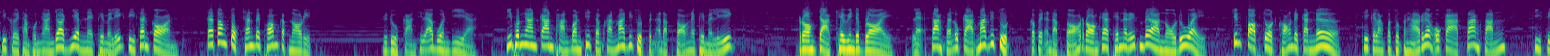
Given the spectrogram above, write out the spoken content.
ที่เคยทำผลงานยอดเยี่ยมในพรีเมียร์ลีกซีซั่นก่อน แต่ต้องตกชั้นไปพร้อมกับนอริทฤดูกาลที่แล้วบวนเดีย มีผลงานการผ่านบอลที่สำคัญมากที่สุดเป็นอันดับ 2 ในเพรีเมียร์ลีก รองจากเควินเดบรอยและสร้างสรรค์โอกาสมากที่สุด ก็เป็นอันดับ 2 รองแค่เทนนิสเดอร์อาโนด้วย จึงตอบโจทย์ของเดอะกันเนอร์ที่กำลังประสบปัญหาเรื่องโอกาสสร้างสรรค์ ที่ซี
